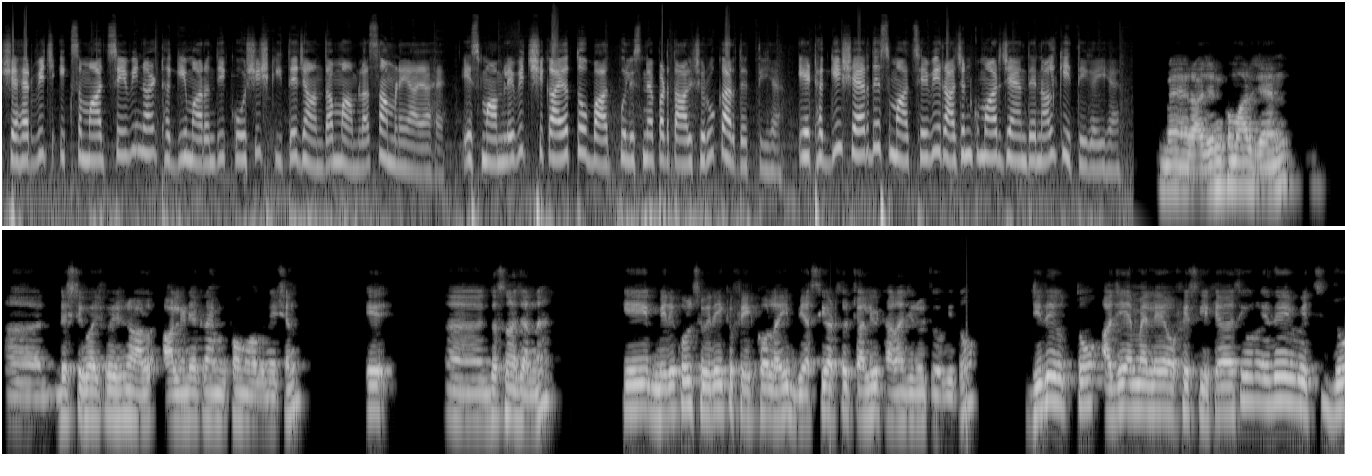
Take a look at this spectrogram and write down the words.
ਸ਼ਹਿਰ ਵਿੱਚ ਇੱਕ ਸਮਾਜ ਸੇਵੀ ਨਾਲ ਠੱਗੀ ਮਾਰਨ ਦੀ ਕੋਸ਼ਿਸ਼ ਕੀਤੇ ਜਾਣ ਦਾ ਮਾਮਲਾ ਸਾਹਮਣੇ ਆਇਆ ਹੈ। ਇਸ ਮਾਮਲੇ ਵਿੱਚ ਸ਼ਿਕਾਇਤ ਤੋਂ ਬਾਅਦ ਪੁਲਿਸ ਨੇ ਪੜਤਾਲ ਸ਼ੁਰੂ ਕਰ ਦਿੱਤੀ ਹੈ। ਇਹ ਠੱਗੀ ਸ਼ਹਿਰ ਦੇ ਸਮਾਜ ਸੇਵੀ ਰਾਜਨ ਕੁਮਾਰ ਜੈਨ ਦੇ ਨਾਲ ਕੀਤੀ ਗਈ ਹੈ। ਮੈਂ Rajan Kumar Jain district vice president all India crime reform organisation ਇਹ ਦੱਸਣਾ ਚਾਹੁੰਦਾ। ਕਿ ਮੇਰੇ ਕੋਲ ਸਵੇਰੇ ਇੱਕ ਫੇਕ ਕਾਲ ਆਈ 8284 18024 ਤੋਂ, ਜਿਹਦੇ ਉੱਤੋਂ ਅਜੇ ਐਮਐਲਏ ਆਫਿਸ ਲਿਖਿਆ ਹੋਇਆ ਸੀ ਔਰ ਇਹਦੇ ਵਿੱਚ ਜੋ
